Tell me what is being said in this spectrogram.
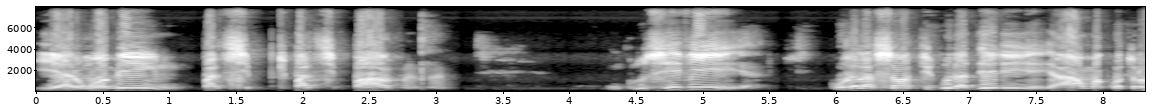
E era um homem particip, que participava, né? Inclusive, com relação à figura dele, há uma, contro,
